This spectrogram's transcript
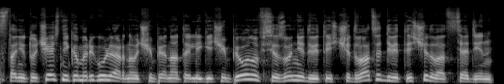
станет участником регулярного чемпионата Лиги чемпионов в сезоне 2020-2021.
